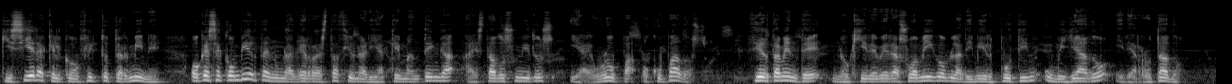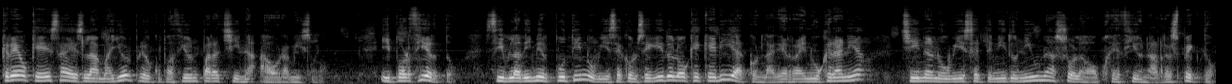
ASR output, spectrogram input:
quisiera que el conflicto termine o que se convierta en una guerra estacionaria que mantenga a Estados Unidos y a Europa ocupados. Ciertamente no quiere ver a su amigo Vladimir Putin humillado y derrotado. Creo que esa es la mayor preocupación para China ahora mismo. Y por cierto, si Vladimir Putin hubiese conseguido lo que quería con la guerra en Ucrania, China no hubiese tenido ni una sola objeción al respecto.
